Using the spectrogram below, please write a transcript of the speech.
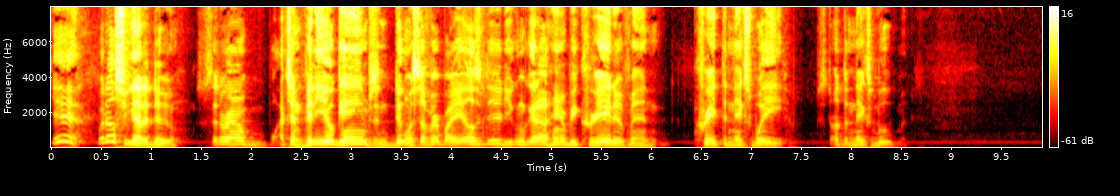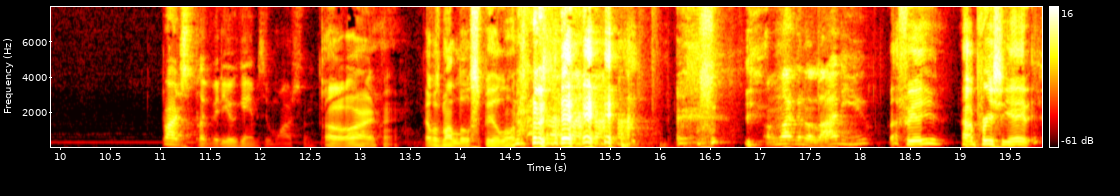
Yeah. What else you got to do? Sit around watching video games and doing stuff everybody else did. You can get out here and be creative and create the next wave, start the next movement. Probably just play video games and watch them. Oh, all right. That was my little spill on it. I'm not gonna lie to you. I feel you. I appreciate it.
